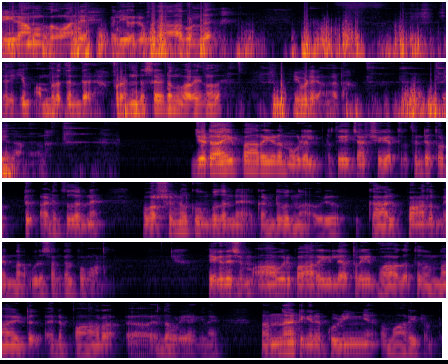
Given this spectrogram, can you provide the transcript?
ശ്രീരാമ ഭഗവാന്റെ വലിയൊരു ഫ്ലാഗുണ്ട് ശരിക്കും അമ്പലത്തിന്റെ ഫ്രണ്ട് സൈഡ് എന്ന് പറയുന്നത് ഇവിടെയാണ് കേട്ടോ. ഇതാണ് കേട്ടോ ജഡായിപ്പാറയുടെ മുകളിൽ പ്രത്യേകിച്ച് ആ ക്ഷേത്രത്തിന്റെ തൊട്ട് അടുത്ത് തന്നെ വർഷങ്ങൾക്ക് മുമ്പ് തന്നെ കണ്ടുവന്ന ഒരു കാൽപാദം എന്ന ഒരു സങ്കല്പമാണ് ഏകദേശം ആ ഒരു പാറയിലെ അത്രയും ഭാഗത്ത് നന്നായിട്ട് അതിന്റെ പാറ എന്താ പറയുക ഇങ്ങനെ നന്നായിട്ട് ഇങ്ങനെ കുഴിഞ്ഞ് മാറിയിട്ടുണ്ട്.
